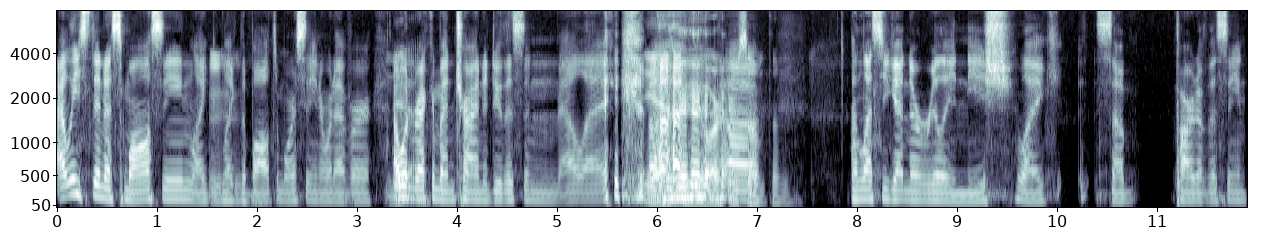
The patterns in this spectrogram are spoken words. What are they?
at least in a small scene like like Mhm. the Baltimore scene or whatever. I wouldn't recommend trying to do this in L.A. Yeah, New York or Uh, something. unless you get in a really niche like sub part of the scene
